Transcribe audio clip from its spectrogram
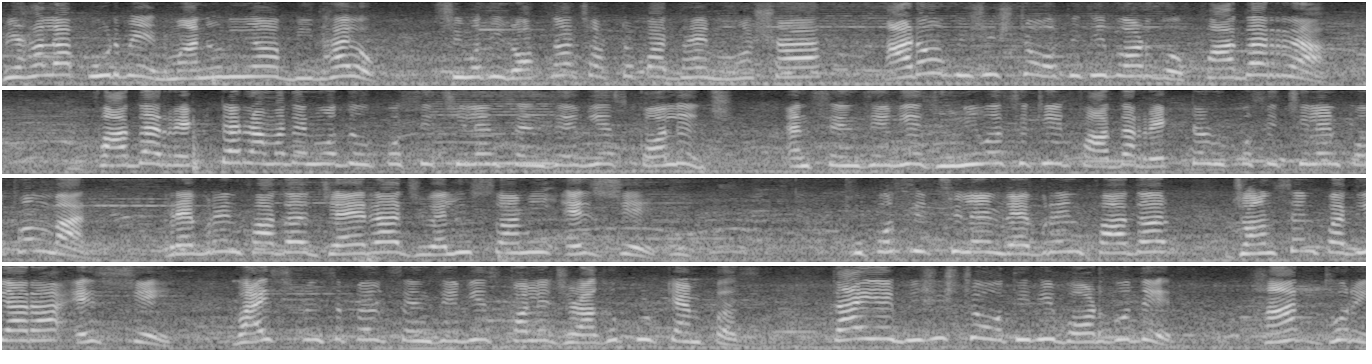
বেহালা পূর্বের মাননীয় বিধায়ক শ্রীমতী রত্না চট্টোপাধ্যায় মহাশয়া। আরও বিশিষ্ট অতিথিবর্গ, ফাদাররা ফাদার রেক্টর আমাদের মধ্যে উপস্থিত ছিলেন Saint Xavier's College and Saint Xavier's ইউনিভার্সিটির ফাদার রেক্টর উপস্থিত ছিলেন প্রথমবার। Reverend Father Joyraj Veluswamy S J উপস্থিত ছিলেন Reverend Father Johnson Padiyara S J vice principal Saint Xavier's College Raghabpur campus তাই এই বিশিষ্ট অতিথি বর্গদের হাত ধরে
